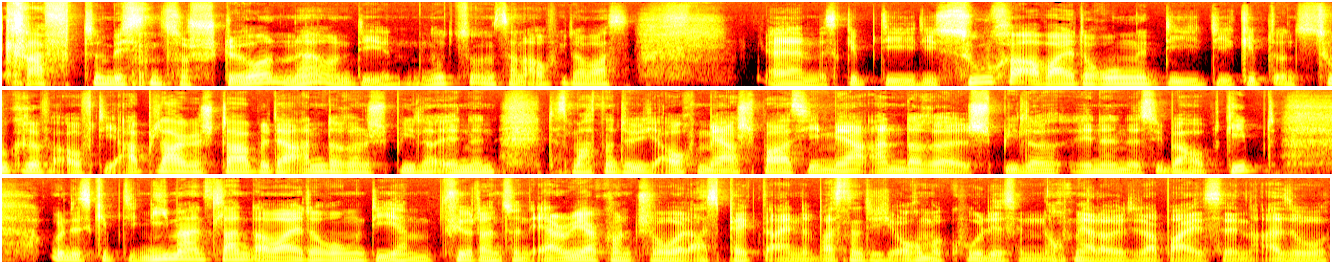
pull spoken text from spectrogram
Kraft ein bisschen zerstören ne? und die nutzen uns dann auch wieder was. Ähm, es gibt die, die Suchererweiterungen, die, die gibt uns Zugriff auf die Ablagestapel der anderen SpielerInnen. Das macht natürlich auch mehr Spaß, je mehr andere SpielerInnen es überhaupt gibt. Und es gibt die Niemandsland-Erweiterung, die führt dann so einen Area-Control-Aspekt ein, was natürlich auch immer cool ist, wenn noch mehr Leute dabei sind. Also,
